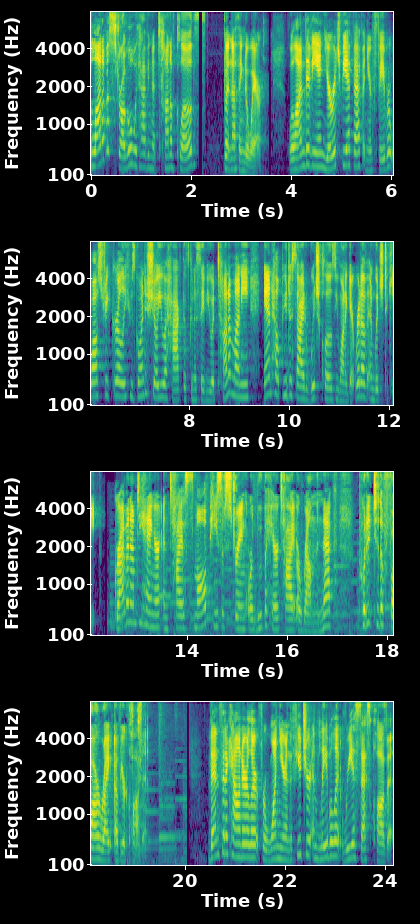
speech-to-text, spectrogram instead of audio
lot of us struggle with having a ton of clothes, but nothing to wear. Well, I'm Vivian, your rich BFF and your favorite Wall Street girly who's going to show you a hack that's going to save you a ton of money and help you decide which clothes you want to get rid of and which to keep. Grab an empty hanger and tie a small piece of string or loop a hair tie around the neck. Put it to the far right of your closet. Then set a calendar alert for one year in the future and label it Reassess Closet.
